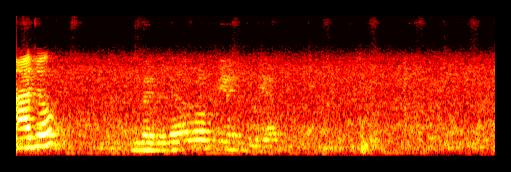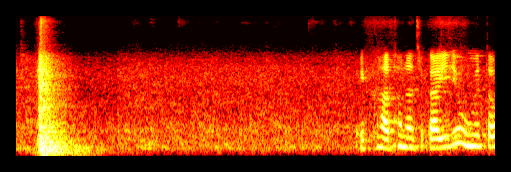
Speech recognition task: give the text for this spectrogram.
ਆ ਜਾਓ ਇੱਕ ਹੱਥ ਨਾਲ ਚਕਾਈ ਜਾਊ ਮੈਂ ਤਾਂ।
